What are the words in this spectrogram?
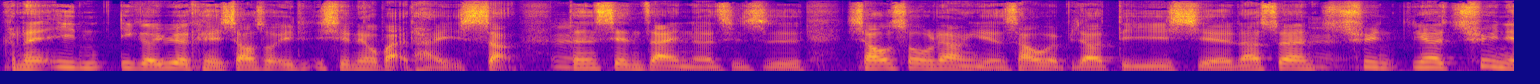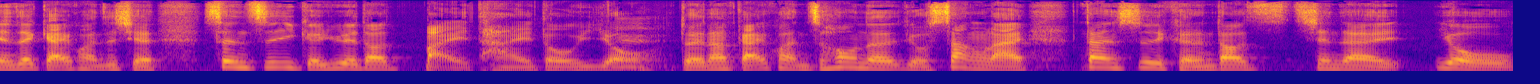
可能一一个月可以销售一一千六百台以上，但是现在呢，其实销售量也稍微比较低一些。那虽然去、因为去年在改款之前，甚至一个月到百台都有，嗯。对，那改款之后呢有上来，但是可能到现在又。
